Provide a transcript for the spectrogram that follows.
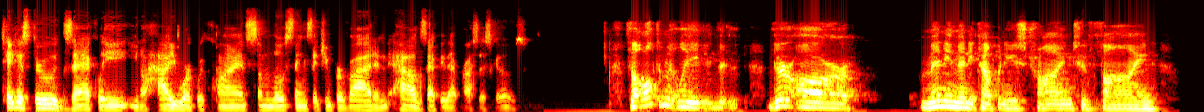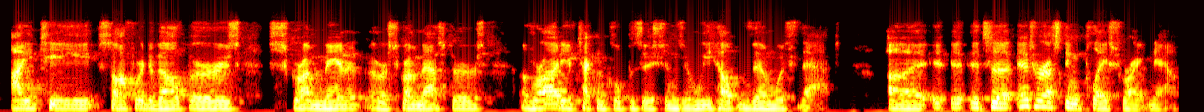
take us through exactly you know how you work with clients some of those things that you provide and how exactly that process goes? So ultimately there are many, many companies trying to find IT software developers, Scrum man or Scrum masters, a variety of technical positions, and we help them with that. Uh, it, it's an interesting place right now.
